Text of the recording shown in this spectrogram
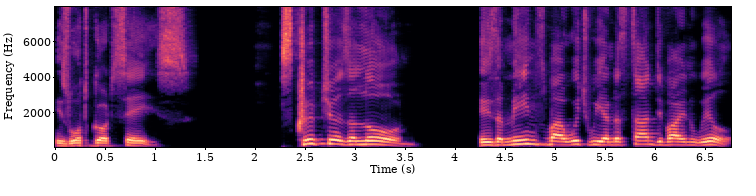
is what God says. Scriptures alone is the means by which we understand divine will.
